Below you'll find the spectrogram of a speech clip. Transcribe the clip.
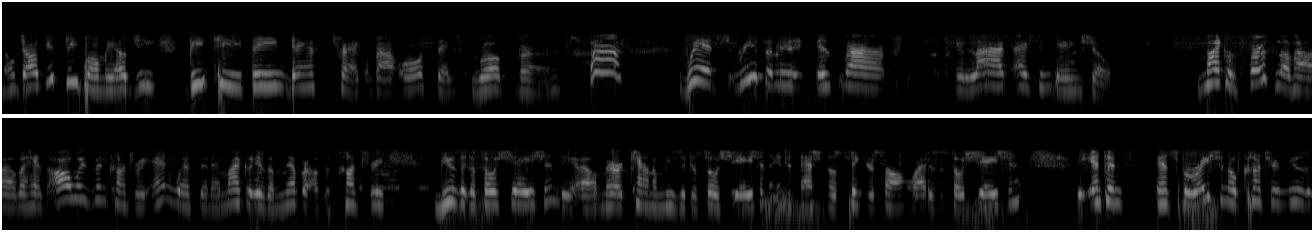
don't y'all get deep on me, LGBT themed dance track about all sex, Rub Burn, ah, which recently inspired a live action game show. Michael's first love, however, has always been country and western, and Michael is a member of the Country Music Association, the Americana Music Association, the International Singer Songwriters Association, the Inter- Inspirational Country Music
